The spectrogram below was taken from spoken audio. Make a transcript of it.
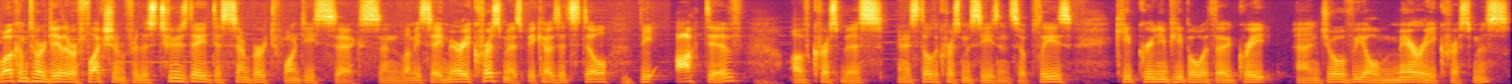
Welcome to our daily reflection for this Tuesday, December 26th. And let me say Merry Christmas because it's still the octave of Christmas and it's still the Christmas season. So please keep greeting people with a great and jovial Merry Christmas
